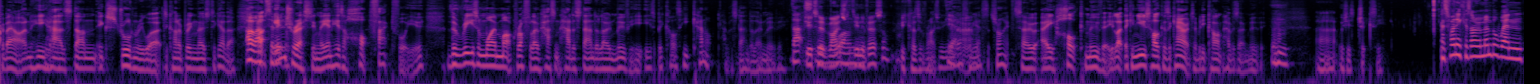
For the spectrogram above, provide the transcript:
f- about, and he has done extraordinary work to kind of bring those together. Oh, But absolutely. interestingly, and here's a hot fact for you: the reason why Mark Ruffalo hasn't had a standalone movie is because he cannot have a standalone movie that's due to rights one- with Universal. because of rights with Yeah. Universal. Ah. Yes, that's right. So a Hulk movie, like they can use Hulk as a character, but he can't have his own movie, Mhm. uh, which is tricksy. It's funny because I remember when.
